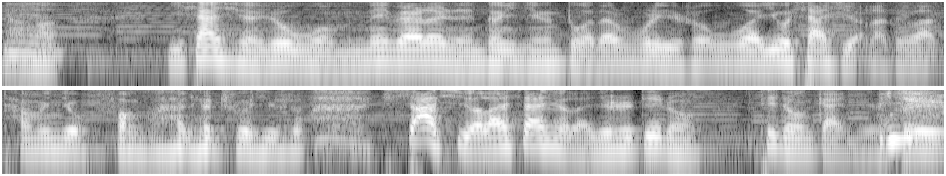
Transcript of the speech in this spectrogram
然后嗯一下雪就我们那边的人都已经躲在屋里说哇又下雪了，对吧？他们就疯了，就出去说下雪了下雪了，就是这种 这种感觉，所以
